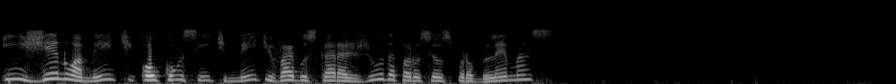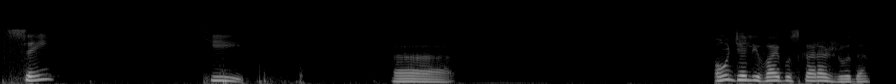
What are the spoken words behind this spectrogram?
ingenuamente ou conscientemente vai buscar ajuda para os seus problemas sem que uh, onde ele vai buscar ajuda,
